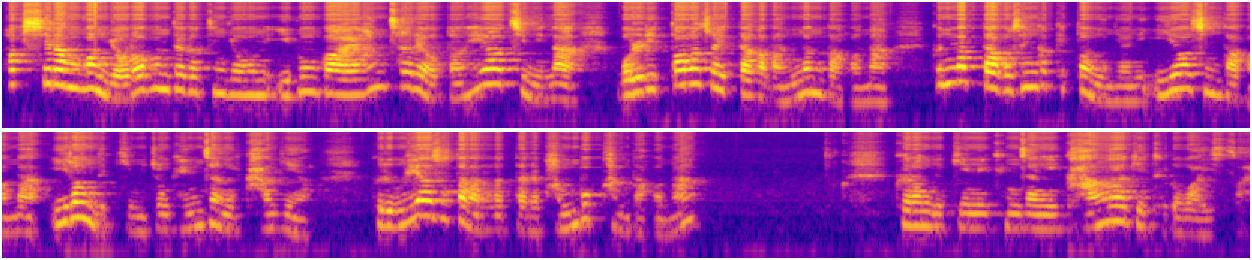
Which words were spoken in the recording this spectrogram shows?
확실한 건 여러분들 같은 경우는 이분과의 한 차례 어떤 헤어짐이나 멀리 떨어져 있다가 만난다거나 끝났다고 생각했던 인연이 이어진다거나 이런 느낌이 좀 굉장히 강해요. 그리고 헤어졌다 만났다를 반복한다거나 그런 느낌이 굉장히 강하게 들어와 있어요.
